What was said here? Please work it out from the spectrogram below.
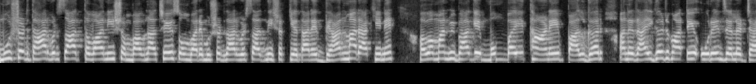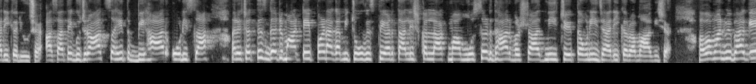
મુશળધાર વરસાદ થવાની સંભાવના છે. સોમવારે મુશળધાર વરસાદની શક્યતાને ધ્યાનમાં રાખીને હવામાન વિભાગે મુંબઈ, થાણે, પાલઘર અને રાયગઢ માટે ઓરેન્જ એલર્ટ જારી કર્યું છે. આ સાથે ગુજરાત સહિત બિહાર, ઓડિશા અને છત્તીસગઢ માટે પણ આગામી ચોવીસથી અડતાલીસ કલાકમાં મુસળધાર વરસાદની ચેતવણી જારી કરવામાં આવી છે. હવામાન વિભાગે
